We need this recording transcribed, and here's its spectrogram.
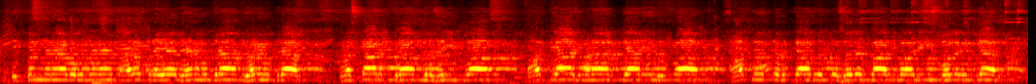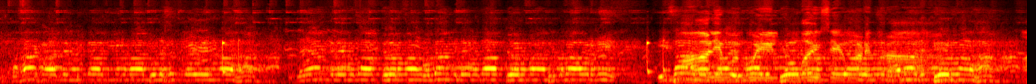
बहुधने कालत्रये ध्येनमुद्रां योनिमुद्रां नमस्कारमुद्रां दर्शयित्वा आद्यागमनाद्यानि भूत्वा आत्महत्य विद्यावृत्त सूर्यकादिवादी कुललिङ्ग महाकालम्बिकादि नमः गुणसत्रये नमः जयाङ्गदेवताभ्यो नमः गोदाङ्गदेवताभ्यो नमः प्रथमावरणे மாகாளியம்மன் கோயில் கும்பாபிஷேகம் நடைபெறும்.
